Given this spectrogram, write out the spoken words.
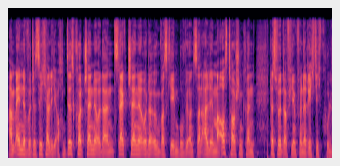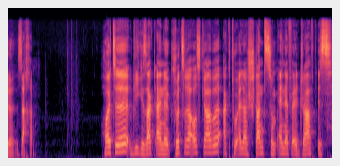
Am Ende wird es sicherlich auch einen Discord-Channel oder einen Slack-Channel oder irgendwas geben, wo wir uns dann alle immer austauschen können. Das wird auf jeden Fall eine richtig coole Sache. Heute, wie gesagt, eine kürzere Ausgabe. Aktueller Stand zum NFL Draft ist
